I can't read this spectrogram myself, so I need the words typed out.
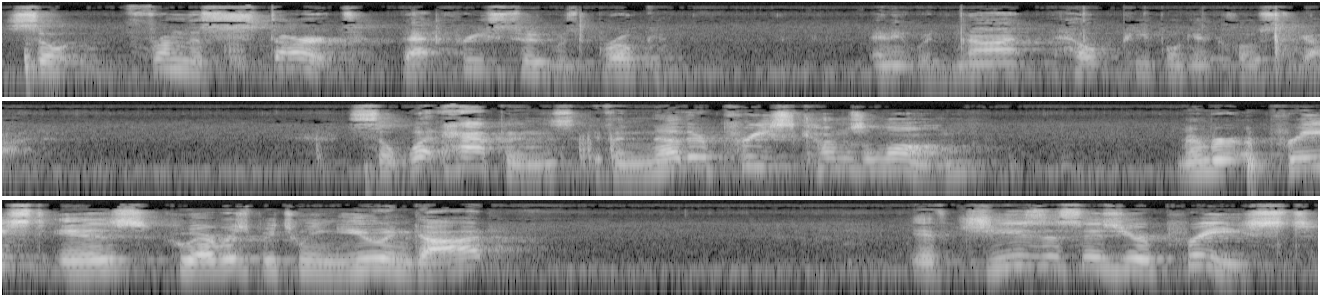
So from the start, that priesthood was broken, and it would not help people get close to God. So, what happens if another priest comes along? Remember, a priest is whoever's between you and God. If Jesus is your priest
